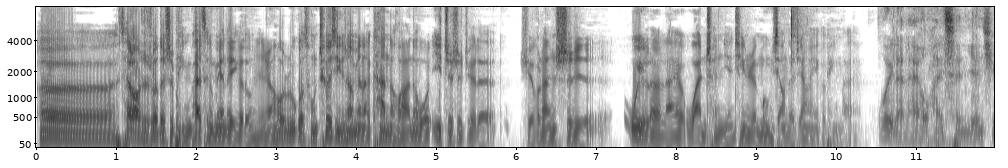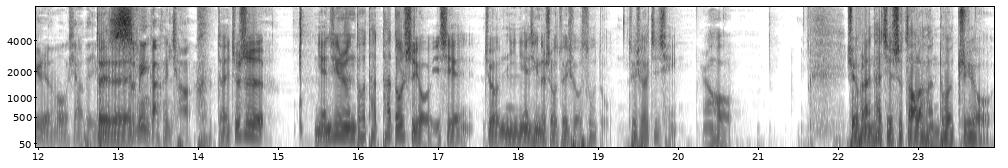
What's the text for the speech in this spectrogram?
呃，蔡老师说的是品牌层面的一个东西，然后如果从车型上面来看的话，那我一直是觉得雪佛兰是。为了来完成年轻人梦想的这样一个品牌，为了来完成年轻人梦想的一个对对使命感很强。对，就是年轻人都他他都是有一些，就你年轻的时候追求速度，追求激情，然后雪佛兰它其实造了很多具有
